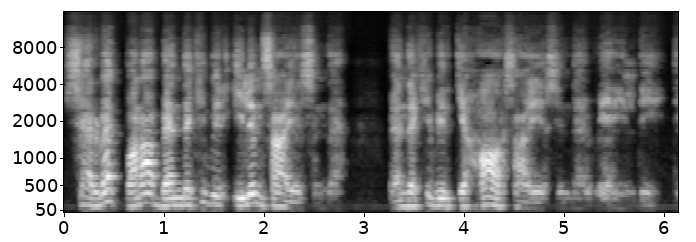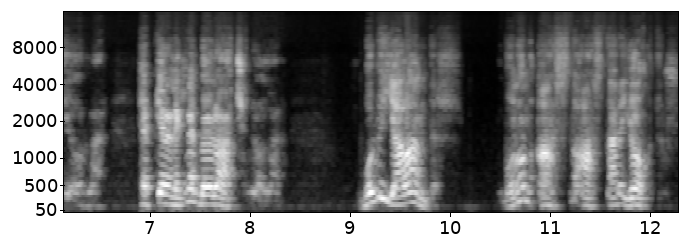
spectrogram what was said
servet bana bendeki bir ilim sayesinde, bendeki bir geha sayesinde verildi diyorlar. Hep genellikle böyle açılıyorlar. Bu bir yalandır. Bunun aslı astarı yoktur.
